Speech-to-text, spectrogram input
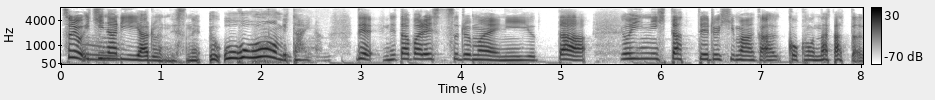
それをいきなりやるんですね。うおおみたいな。で、ネタバレする前に言った、余韻に浸ってる暇がここなかった。あ、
